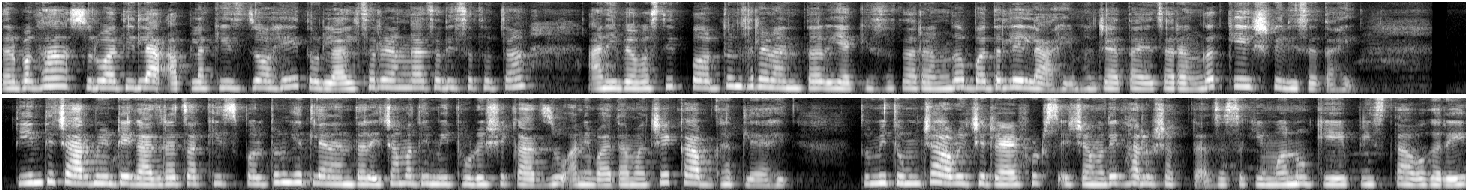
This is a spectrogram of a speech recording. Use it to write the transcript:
तर बघा सुरुवातीला आपला केस जो आहे तो लालसर रंगाचा दिसत होता आणि व्यवस्थित परतून झाल्यानंतर या केसाचा रंग बदललेला आहे. म्हणजे आता याचा रंग केशरी दिसत आहे. तीन ते चार मिनिटे गाजराचा केस परतून घेतल्यानंतर याच्यामध्ये मी थोडेसे काजू आणि बदामाचे काप घातले आहेत. तुम्ही तुमच्या आवडीचे ड्रायफ्रूट्स याच्यामध्ये घालू शकता. जसं की मनुके पिस्ता वगैरे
